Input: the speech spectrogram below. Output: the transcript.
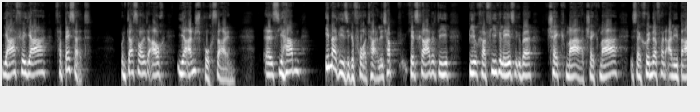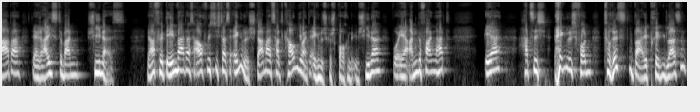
Jahr für Jahr verbessert. Und das sollte auch Ihr Anspruch sein. Äh, Sie haben immer riesige Vorteile. Ich habe jetzt gerade die Biografie gelesen über Jack Ma. Jack Ma ist der Gründer von Alibaba, der reichste Mann Chinas. Ja, für den war das auch wichtig, das Englisch. Damals hat kaum jemand Englisch gesprochen in China, wo er angefangen hat. Er hat sich Englisch von Touristen beibringen lassen.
